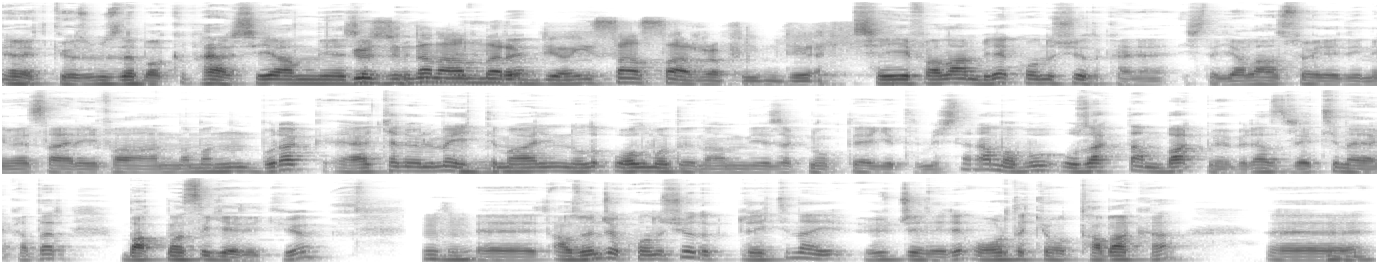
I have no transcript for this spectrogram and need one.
evet gözümüze bakıp her şeyi anlayacak. Gözünden anlarım elimde. diyor. İnsan sarrafıyım diyor. Şeyi falan bile konuşuyorduk hani işte yalan söylediğini vesaireyi falan anlamanın bırak erken ölme ihtimalinin olup olmadığını anlayacak noktaya getirmişler. Ama bu uzaktan bakmıyor. Biraz retinaya kadar bakması gerekiyor. Hı hı. Ee, az önce konuşuyorduk. Retina hücreleri oradaki o tabaka e, hı.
